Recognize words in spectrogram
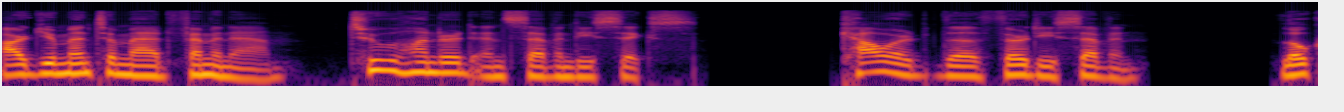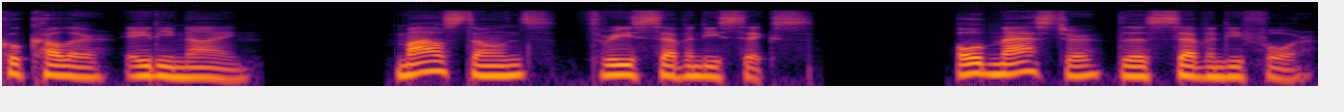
Argumentum ad feminam, 276. Coward, the 37. Local Color, 89. Milestones, 376. Old Master, the 74.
